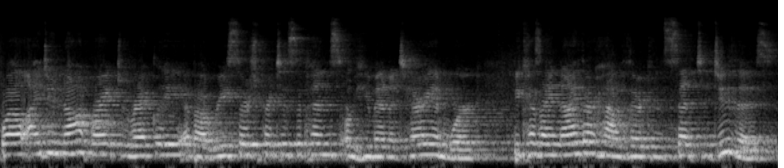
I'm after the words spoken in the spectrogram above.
While I do not write directly about research participants or humanitarian work because I neither have their consent to do this,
